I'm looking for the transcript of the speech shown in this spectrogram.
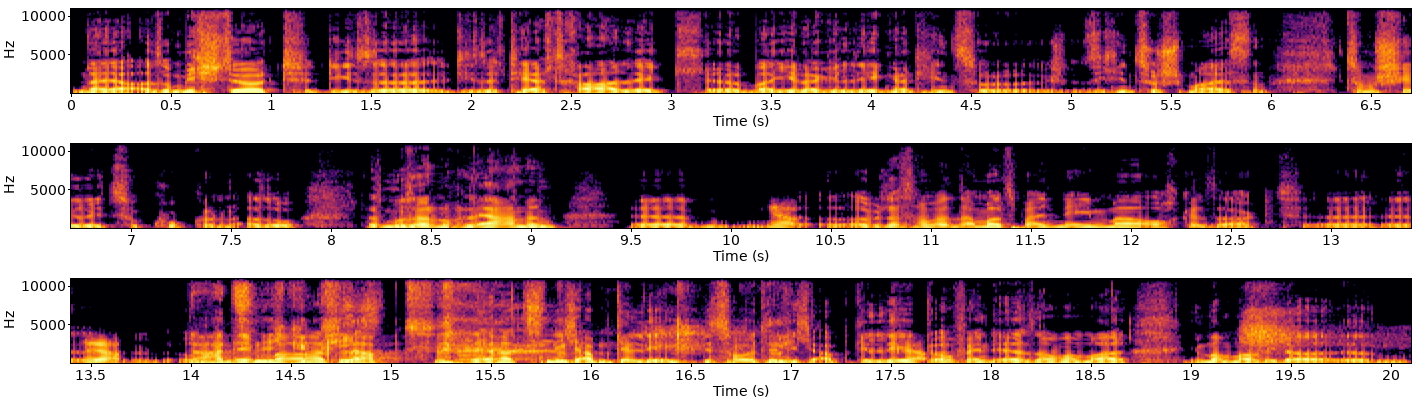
naja, also mich stört diese, diese Theatralik, äh, bei jeder Gelegenheit hinzu, sich hinzuschmeißen, zum Schiri zu gucken. Also das muss er noch lernen. Ähm, ja. Aber das haben wir damals bei Neymar auch gesagt. Äh, äh ja. Da hat es nicht geklappt. Das, er hat es nicht abgelegt, bis heute nicht abgelegt, ja. auch wenn er, sagen wir mal, immer mal wieder ähm,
